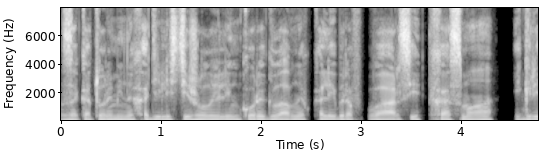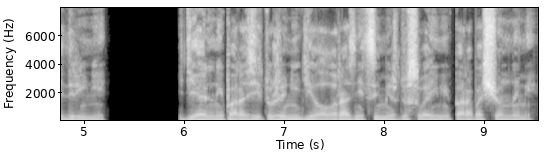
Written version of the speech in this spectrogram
за которыми находились тяжелые линкоры главных калибров Ваарси, Тхасмоа и Гридрини. Идеальный паразит уже не делал разницы между своими порабощенными.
